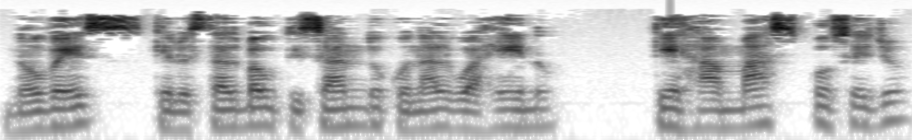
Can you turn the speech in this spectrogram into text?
¿No ves que lo estás bautizando con algo ajeno que jamás poseyó?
